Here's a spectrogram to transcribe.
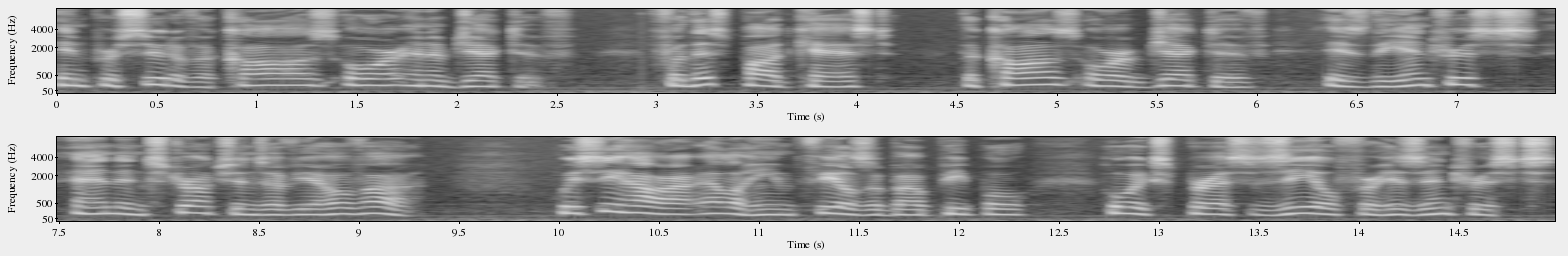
in pursuit of a cause or an objective. For this podcast, the cause or objective is the interests and instructions of Jehovah. We see how our Elohim feels about people who express zeal for his interests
